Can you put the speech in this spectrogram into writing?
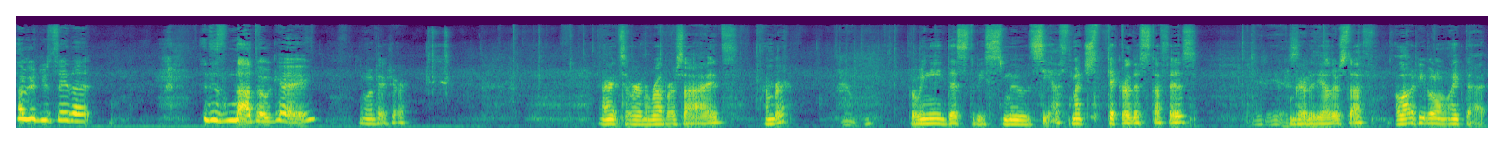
How could you say that? It is not okay. You want a picture? Alright, so we're going to rub our sides. Remember? Mm-hmm. But we need this to be smooth. See how much thicker this stuff is It is. compared to the other stuff? A lot of people don't like that.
